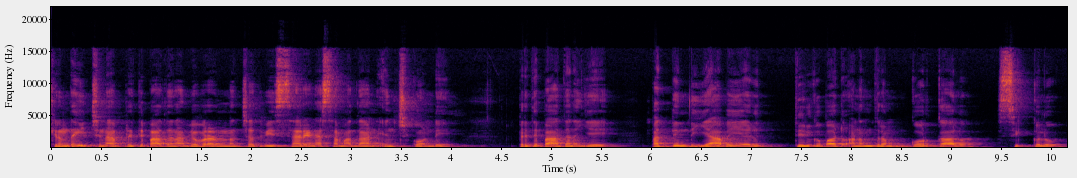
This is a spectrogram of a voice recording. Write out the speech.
క్రింద ఇచ్చిన ప్రతిపాదన వివరణను చదివి సరైన సమాధానం ఎంచుకోండి. ప్రతిపాదన ఏ. పద్దెనిమిది యాభై ఏడు తిరుగుబాటు అనంతరం గోర్ఖాలు సిక్కులు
